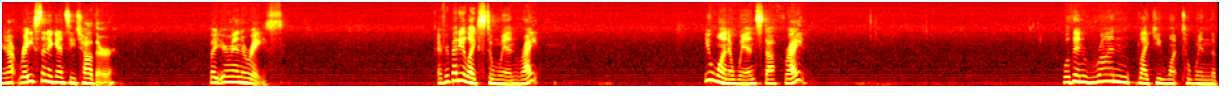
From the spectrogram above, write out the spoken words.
You're not racing against each other, but you're in a race. Everybody likes to win, right? You want to win stuff, right? Well, then run like you want to win the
